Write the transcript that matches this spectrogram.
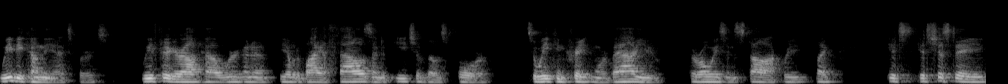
We become the experts. We figure out how we're going to be able to buy a thousand of each of those four so we can create more value. They're always in stock. We like it's it's just a,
